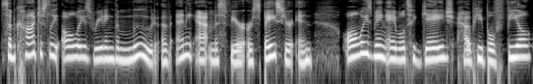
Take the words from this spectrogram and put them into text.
subconsciously always reading the mood of any atmosphere or space you're in, always being able to gauge how people feel.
